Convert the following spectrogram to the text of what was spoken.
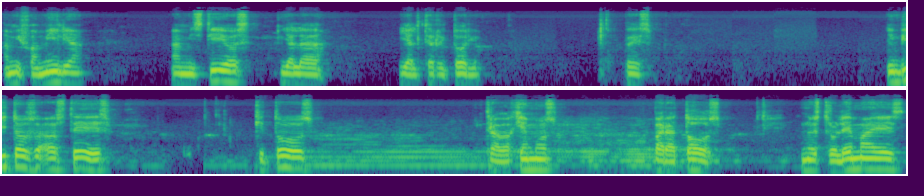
a mi familia, a mis tíos y, a la, y al territorio. Pues invito a ustedes que todos trabajemos para todos. Nuestro lema es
